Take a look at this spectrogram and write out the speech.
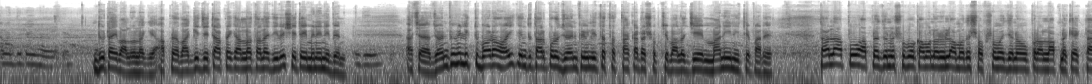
আমার দুটোই ভালো লাগে। দুটাই ভালো লাগে। আপনার ভাগ্যে যেটা আপনাকে আল্লাহ তালা দিবে সেটাই মেনে নেবেন। আচ্ছা জয়েন্ট ফ্যামিলি একটু বড় হয় কিন্তু তারপরে জয়েন্ট ফ্যামিলিতে টাকাটা সবচেয়ে ভালো যে মানিয়ে নিতে পারে। তাহলে আপু আপনার জন্য শুভ কামনা রইল। আমাদের সবসময় যেন উপর আল্লাহ আপনাকে একটা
